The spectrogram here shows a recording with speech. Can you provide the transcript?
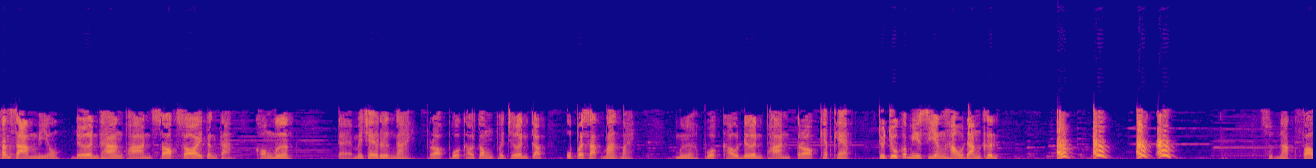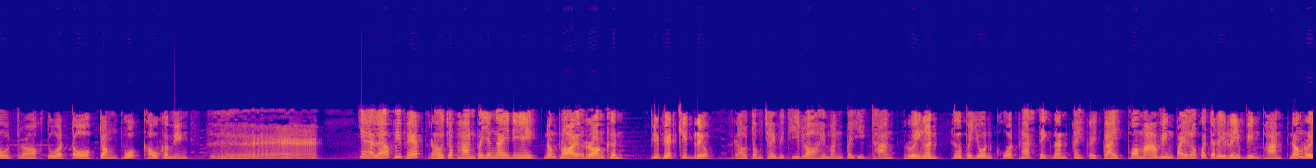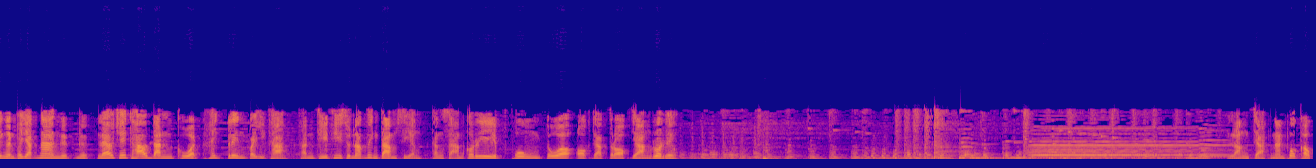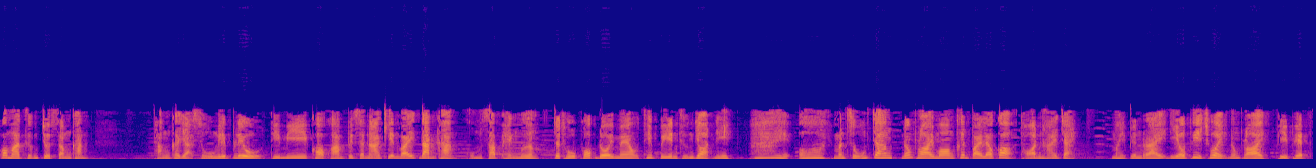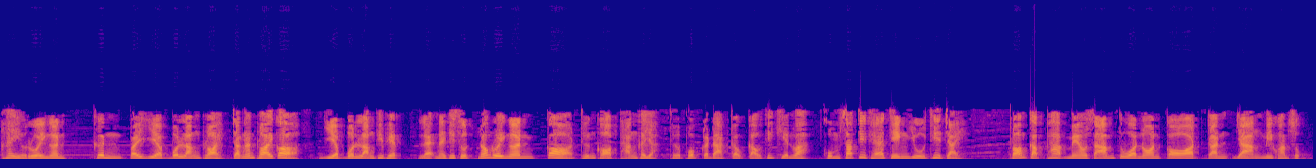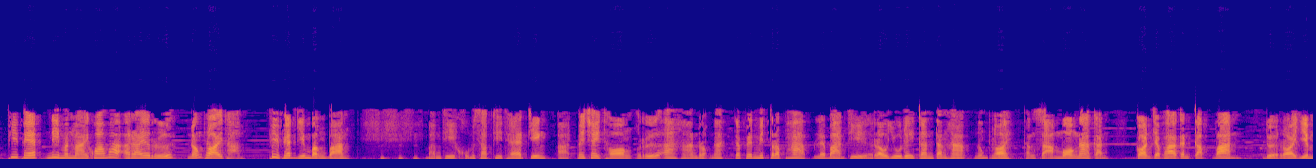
ทั้งสามเหมียวเดินทางผ่านซอกซอยต่างๆ ของเมือง แต่ไม่ใช่เรื่องง่าย เพราะพวกเขาต้องเผชิญกับอุปสรรคมากมาย เมื่อพวกเขาเดินผ่านตรอกแคบๆ จู่ๆก็มีเสียงเห่าดังขึ้นสุนัขเฝ้าตรอกตัวโตจ้องพวกเขาเขม็งเฮ้อแย่แล้วพี่เพชร เราจะผ่านไปยังไงดี น้องพลอยร้องขึ้น พี่เพชรคิดเร็ว เราต้องใช้วิธีล่อให้มันไปอีกทาง รวยเงิน เธอไปโยนขวดพลาสติกนั่นให้ไกลๆ พอหมาวิ่งไปเราก็จะได้รีบวิ่งผ่าน น้องรวยเงินพยักหน้าเงึกเงึกแล้วใช้เท้าดันขวดให้กลิ้งไปอีกทาง ทันทีที่สุนัขวิ่งตามเสียง ทั้งสามก็รีบ พุ่งตัวออกจากตรอกอย่างรวดเร็วหลังจากนั้นพวกเขาก็มาถึงจุดสำคัญ ถังขยะสูงลิบลิ่วที่มีข้อความปริศนาเขียนไว้ด้านข้าง ขุมทรัพย์แห่งเมือง จะถูกพบโดยแมวที่ปีนถึงยอดนี้ฮ้ยโอ้ยมันสูงจัง น้องพลอยมองขึ้นไปแล้วก็ถอนหายใจ ไม่เป็นไร เดี๋ยวพี่ช่วยน้องพลอย พี่เพชรให้รวยเงิน ขึ้นไปเหยียบบนหลังพลอย จากนั้นพลอยก็เหยียบบนหลังพี่เพชร และในที่สุดน้องรวยเงินก็ถึงขอบถังขยะ เธอพบกระดาษเก่าๆที่เขียนว่า ขุมทรัพย์ที่แท้จริงอยู่ที่ใจ พร้อมกับภาพแมวสามตัวนอนกอดกันอย่างมีความสุข พี่เพชรนี่มันหมายความว่าอะไรหรือ น้องพลอยถาม พี่เพชรยิ้มบางๆ บางทีขุมทรัพย์ที่แท้จริง อาจไม่ใช่ทองหรืออาหารหรอกนะ แต่เป็นมิตรภาพและบ้านที่เราอยู่ด้วยกันต่างหาก น้องพลอย ทั้งสามมองหน้ากัน ก่อนจะพากันกลับบ้าน ด้วยรอยยิ้ม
